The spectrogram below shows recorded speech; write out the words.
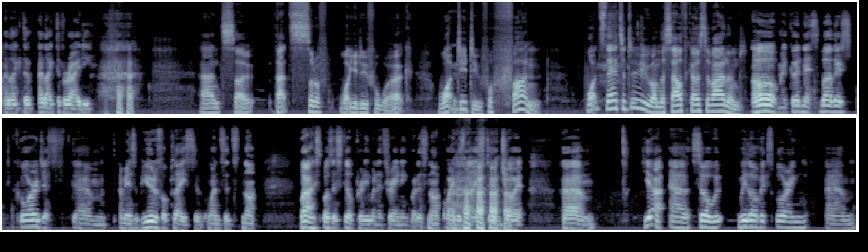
I like the I like the variety. and so that's sort of what you do for work. What do you do for fun? What's there to do on the south coast of Ireland? Oh my goodness! Well, there's gorgeous. Um, I mean, it's a beautiful place. Once it's not, well, I suppose it's still pretty when it's raining, but it's not quite as nice to enjoy it. Um, yeah, uh, so we, we love exploring. Um,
